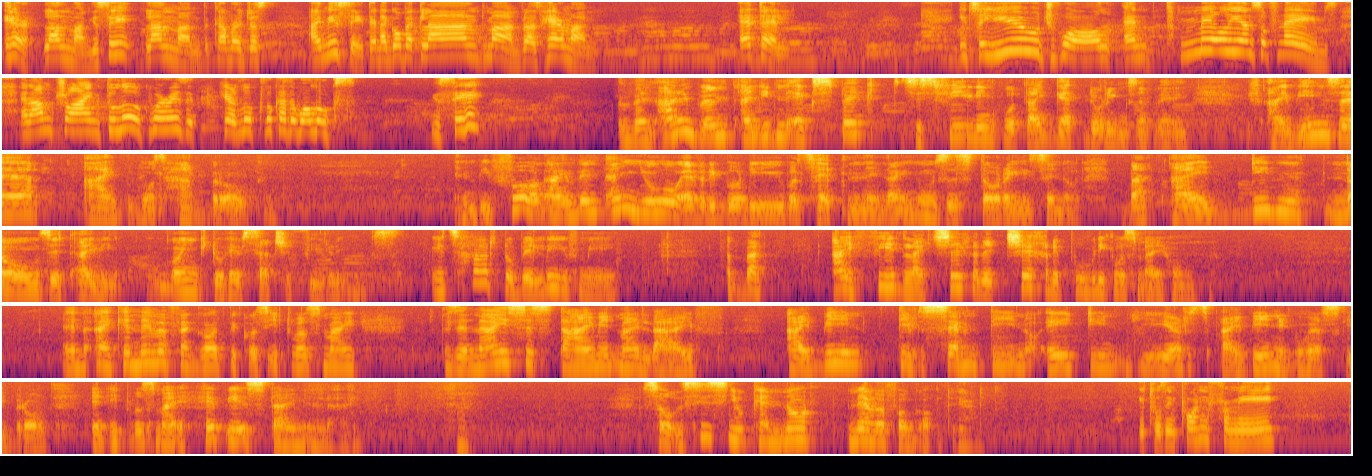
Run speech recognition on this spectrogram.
Here, Landman, you see? Landman, the camera just, I miss it. And I go back, Landman, was Herman, Ethel. It's a huge wall and millions of names. And I'm trying to look, where is it? Here, look, look how the wall looks. You see? When I went, I didn't expect this feeling what I get during the way. If I've been there, I was heartbroken. And before I went, I knew everybody was happening. I knew the stories and all, but I didn't know that I was going to have such feelings. It's hard to believe me, but I feel like Czech, Czech Republic was my home. And I can never forget because it was my the nicest time in my life. I've been till 17 or 18 years, I've been in Uherský Brod, and it was my happiest time in life. So this you cannot never forget. It. Yeah it was important for me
